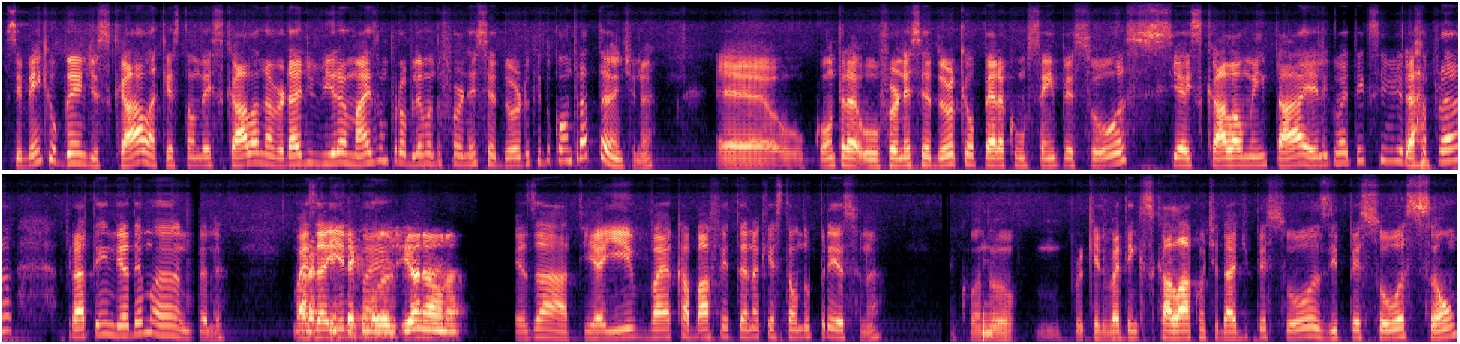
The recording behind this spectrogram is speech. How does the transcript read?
Se bem que o ganho de escala, a questão da escala, na verdade, vira mais um problema do fornecedor do que do contratante, né? É, o, contra, o fornecedor que opera com 100 pessoas, se a escala aumentar, ele vai ter que se virar para atender a demanda, né? Mas Para aí ele tecnologia vai... não, né? Exato. E aí vai acabar afetando a questão do preço, né? Quando, porque ele vai ter que escalar a quantidade de pessoas e pessoas são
